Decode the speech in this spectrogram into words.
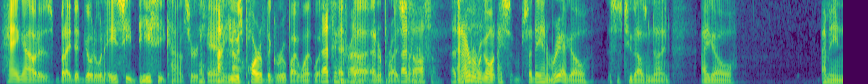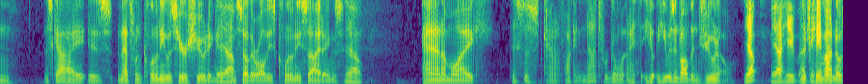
Hang out is, but I did go to an ACDC concert, and he was part of the group I went with. That's at, incredible. uh, Enterprise That's Center. awesome. That's and I remember awesome. going. I said to Anna Marie, I go, "This is 2009." I go, I mean, this guy is, and that's when Clooney was here shooting it, Yeah. and so there were all these Clooney sightings, Yeah. and I'm like, this is kind of fucking nuts. We're going. I th- he, he was involved in Juno, Yep. Yeah. He which think he came out in pro- produ-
